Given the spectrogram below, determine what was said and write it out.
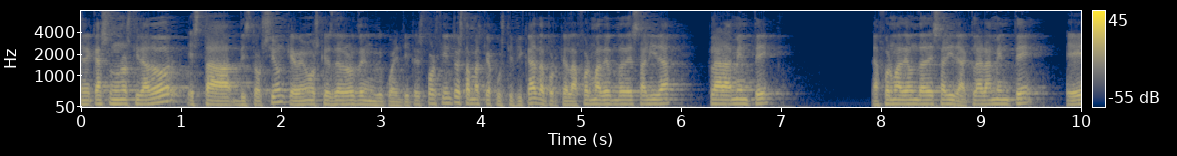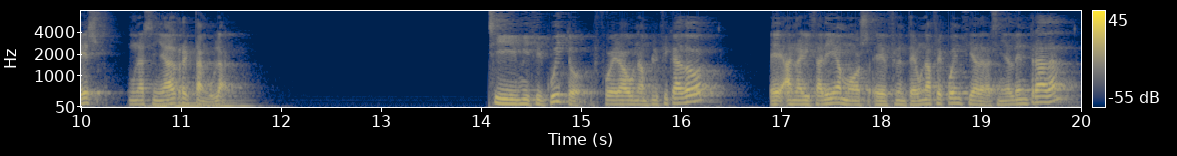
En el caso de un oscilador, esta distorsión, que vemos que es del orden del 43%, está más que justificada, porque la forma de onda de salida claramente, la forma de onda de salida claramente es una señal rectangular. Si mi circuito fuera un amplificador, eh, analizaríamos eh, frente a una frecuencia de la señal de entrada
